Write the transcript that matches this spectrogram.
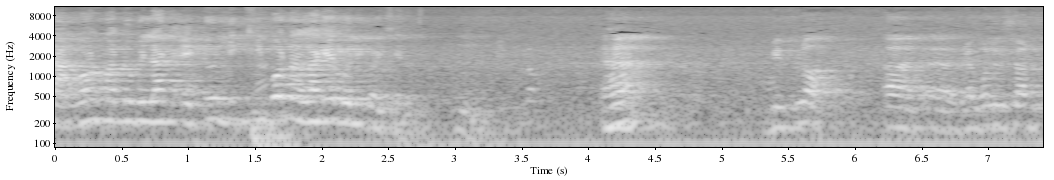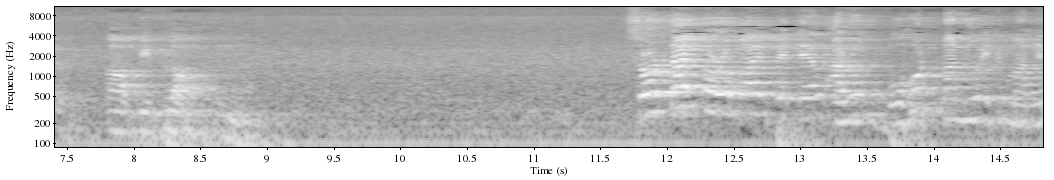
ডাঙৰ মানুহবিলাক এইটো লিখিব নালাগে বুলি কৈছিল। বিপ্লৱ ৰেভলিউশ্যনটো অঁ বিপ্লৱ চৰ্দাৰ বল্লভাই পেটেল আৰু বহুত মানুহ এইটো মানে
